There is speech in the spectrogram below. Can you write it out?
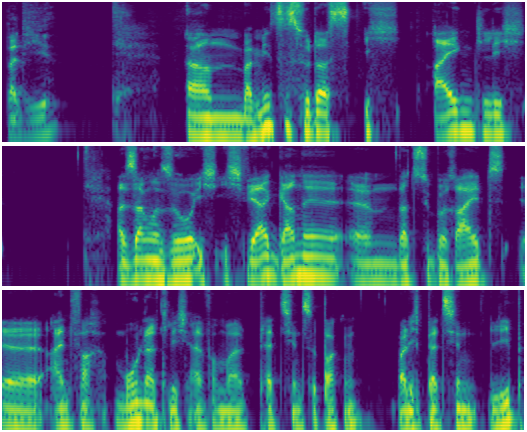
bei dir? Ähm, bei mir ist es so, dass ich eigentlich, also sagen wir so, ich, ich wäre gerne ähm, dazu bereit, äh, einfach monatlich einfach mal Plätzchen zu backen, weil ich Plätzchen lieb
